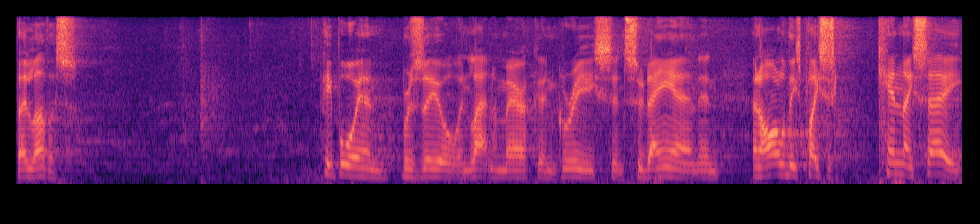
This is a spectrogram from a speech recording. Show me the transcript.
they love us. People in Brazil and Latin America and Greece and Sudan and, and all of these places, can they say,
